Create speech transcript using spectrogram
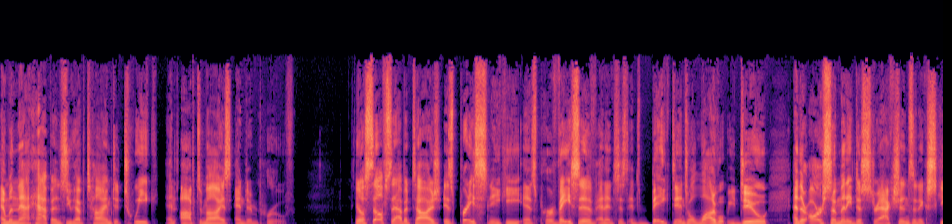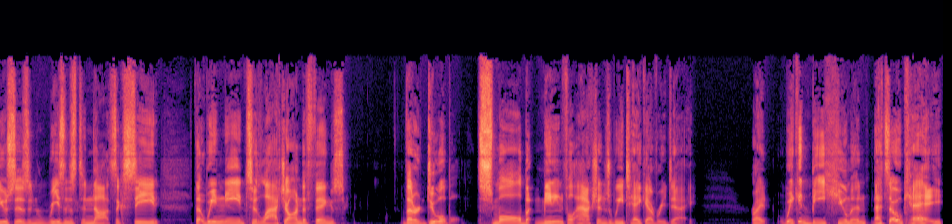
And when that happens, you have time to tweak and optimize and improve. You know, self sabotage is pretty sneaky and it's pervasive and it's just it's baked into a lot of what we do. And there are so many distractions and excuses and reasons to not succeed that we need to latch on to things that are doable, small but meaningful actions we take every day. Right? We can be human. That's okay.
